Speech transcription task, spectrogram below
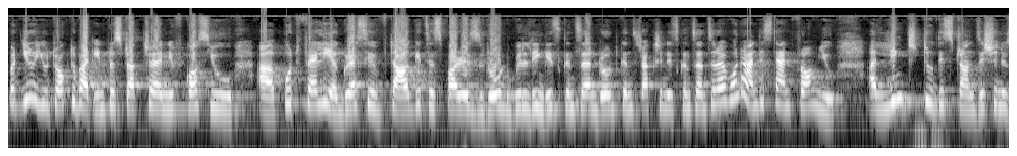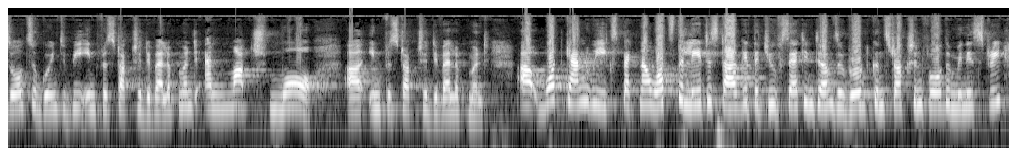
but you know you talked about infrastructure, and of course you uh, put fairly aggressive targets as far as road building is concerned, road construction is concerned. So I want to understand from you, uh, linked to this transition is also going to be infrastructure development and much more uh, infrastructure development. Uh, what can we expect now? What's the latest target that you've set in terms of road construction for the ministry?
